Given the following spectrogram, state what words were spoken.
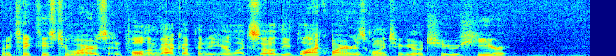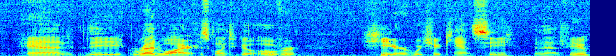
Let me take these two wires and pull them back up into here like so. The black wire is going to go to here, and the red wire is going to go over here, which you can't see in that view.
